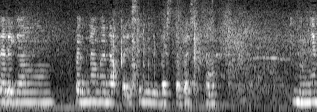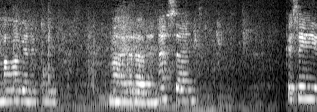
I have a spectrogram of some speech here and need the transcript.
talagang pag nanganak ka is hindi basta-basta. Hmm, May mga ganitong mararanasan. Kasi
